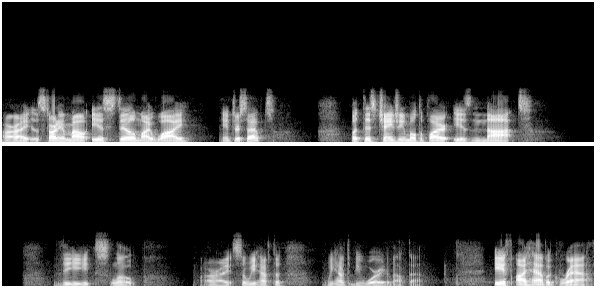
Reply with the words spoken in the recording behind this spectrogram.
All right, the starting amount is still my y-intercept, but this changing multiplier is not the slope. All right, so we have to we have to be worried about that. If I have a graph,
